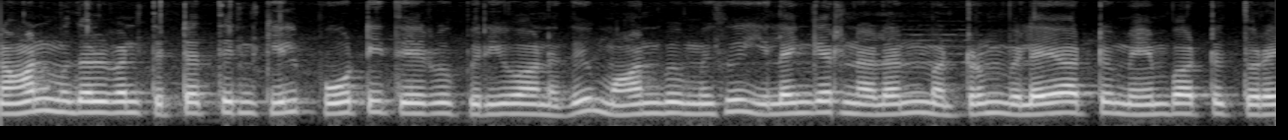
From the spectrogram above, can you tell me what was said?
நான் முதல்வன் திட்டத்தின் கீழ் போட்டித் தேர்வு பிரிவானது மாண்புமிகு இளைஞர் நலன் மற்றும் விளையாட்டு மேம்பாட்டுத்துறை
